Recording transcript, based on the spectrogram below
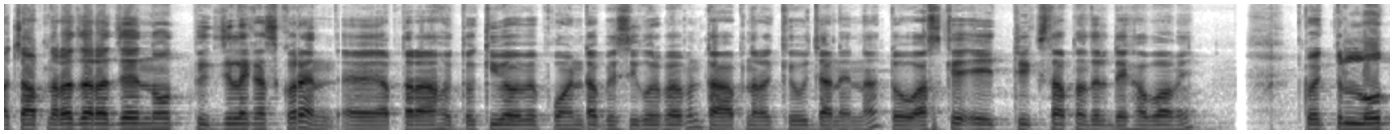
আচ্ছা আপনারা যারা যে নোট পিক্সেলে কাজ করেন আপনারা হয়তো কীভাবে পয়েন্টটা বেশি করে পাবেন তা আপনারা কেউ জানেন না। তো আজকে এই ট্রিক্সটা আপনাদের দেখাবো আমি। তো একটু লোড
